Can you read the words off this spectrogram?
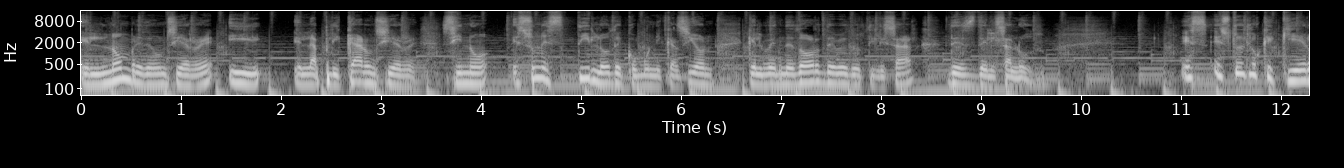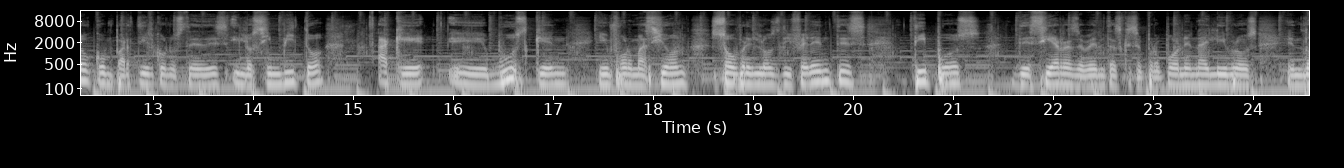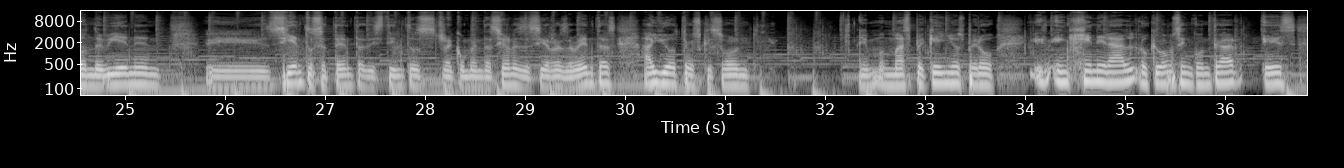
el nombre de un cierre y el aplicar un cierre, sino es un estilo de comunicación que el vendedor debe de utilizar desde el saludo. Es, esto es lo que quiero compartir con ustedes y los invito a que eh, busquen información sobre los diferentes tipos de cierres de ventas que se proponen. Hay libros en donde vienen 170 eh, distintas recomendaciones de cierres de ventas. Hay otros que son más pequeños, pero en general lo que vamos a encontrar es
